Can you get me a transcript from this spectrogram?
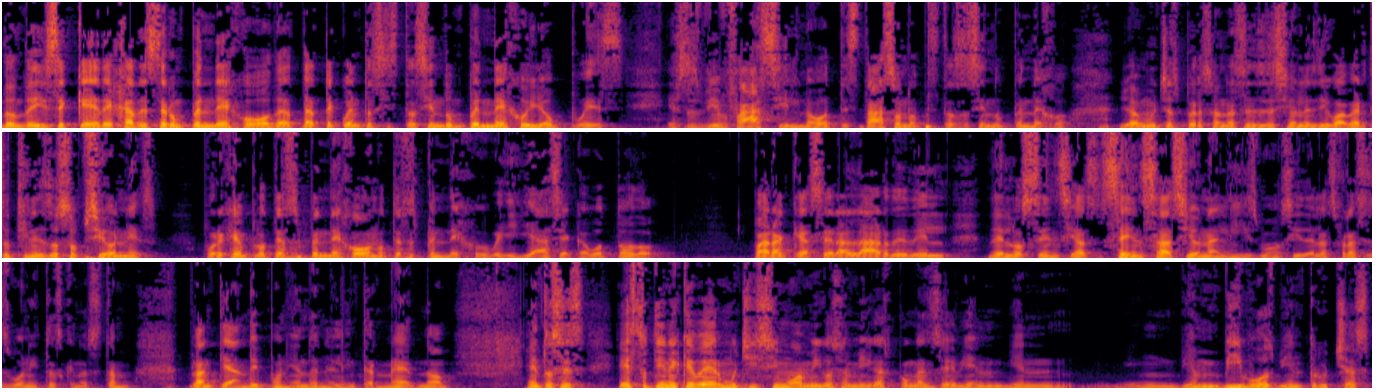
donde dice que deja de ser un pendejo o da- date cuenta si estás siendo un pendejo y yo pues eso es bien fácil, ¿no? ¿Te estás o no te estás haciendo un pendejo? Yo a muchas personas en sesión les digo, a ver, tú tienes dos opciones, por ejemplo, ¿te haces pendejo o no te haces pendejo, güey? Y ya se acabó todo. ¿Para qué hacer alarde del, de los sensacionalismos y de las frases bonitas que nos están planteando y poniendo en el internet, ¿no? Entonces, esto tiene que ver muchísimo, amigos, amigas, pónganse bien, bien, bien, bien vivos, bien truchas,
